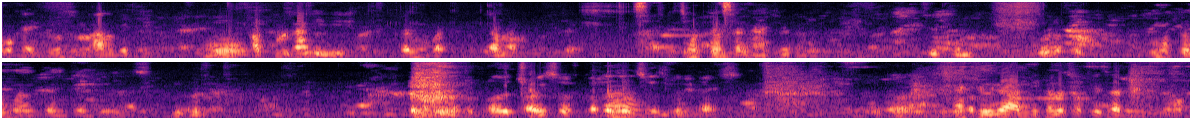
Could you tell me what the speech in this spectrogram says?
ఒక ఐదు రోజులు నానబెట్టి అప్పుడు కానీ మొత్తం అంతా న్యాచురల్ కలర్ మొత్తం మనకి ఏంటంటే choice of colours also is very nice యాక్చువల్గా అన్ని కలర్స్ ఒకేసారి ఒక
